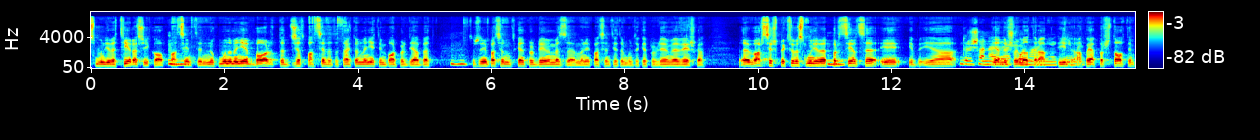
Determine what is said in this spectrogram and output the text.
sëmundjeve tjera që i ka mhm. pacienti. Mm -hmm. Nuk mund me një bar të gjithë pacientët të trajtohen me njëjtin bar për diabet. Mm -hmm. Sepse një pacient mund të ketë probleme me zemër, një pacient tjetër mund të ketë probleme me veshka. Dhe varësisht prej këtyre sëmundjeve mm -hmm. përcjellëse i, i, ja, ja ndryshojmë terapinë, apo ja përshtatim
